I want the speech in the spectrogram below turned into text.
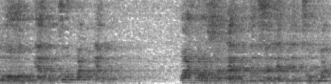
भोंवून गेलो चोवपाक गेलो कोण कोण सरकार भितर सरले ते चोवपाक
